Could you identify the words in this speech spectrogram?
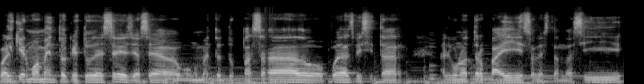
cualquier momento que tú desees, ya sea un momento en tu pasado, o puedas visitar algún otro país solo estando así,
